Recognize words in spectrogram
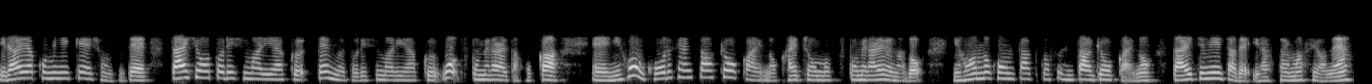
リライアコミュニケーションズで代表取締役、専務取締役を務められたほか、え日本コールセンター協会の会長も務められるなど、日本のコンタクトセンター業界の第一人者でいらっしゃいますよね。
